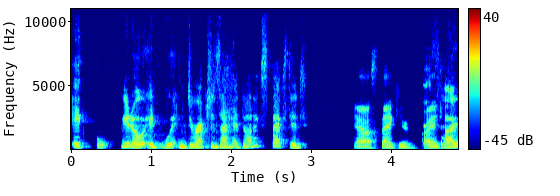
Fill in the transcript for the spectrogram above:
it, you know, it went in directions I had not expected. Yes, thank you. I, so I,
